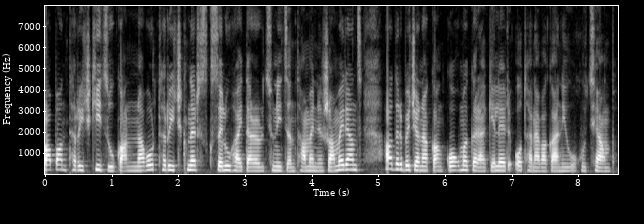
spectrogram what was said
Կապան թռիչքից ու կանոնավոր թռիչքներ սկսելու հայտարարությունից ընդամենը ժամեր անց ադրբեջանական կողմը կրակել էր օթանավականի ուղությամբ։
